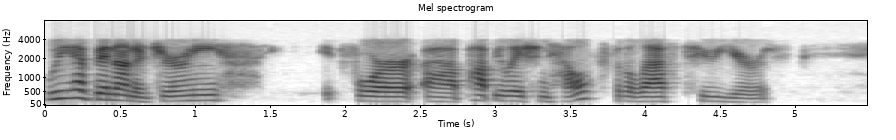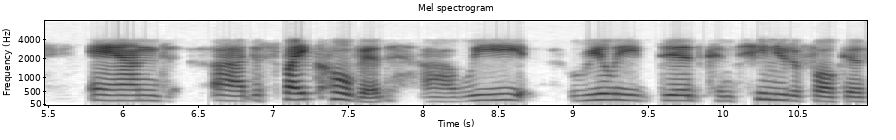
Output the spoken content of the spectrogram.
We have been on a journey for uh, population health for the last two years. And uh, despite COVID, uh, we really did continue to focus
